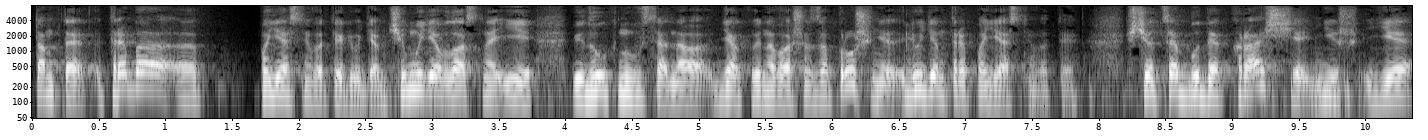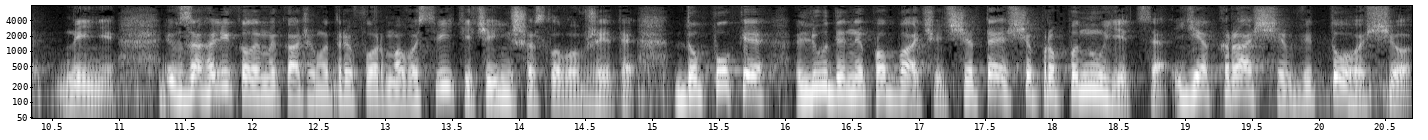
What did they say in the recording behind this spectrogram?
Там те треба. Пояснювати людям, чому я власне і відгукнувся на дякую на ваше запрошення. Людям треба пояснювати, що це буде краще ніж є нині. І взагалі, коли ми кажемо реформа в освіті чи інше слово вжити, допоки люди не побачать, що те, що пропонується, є кращим від того, що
